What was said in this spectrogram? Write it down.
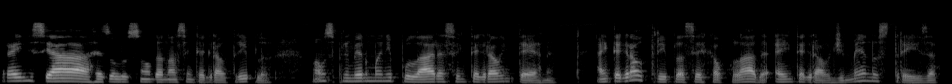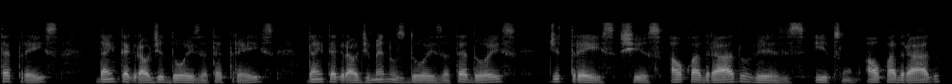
Para iniciar a resolução da nossa integral tripla, vamos primeiro manipular essa integral interna. A integral tripla a ser calculada é a integral de menos 3 até 3, da integral de 2 até 3, da integral de menos 2 até 2, de 3x ao quadrado vezes y ao quadrado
